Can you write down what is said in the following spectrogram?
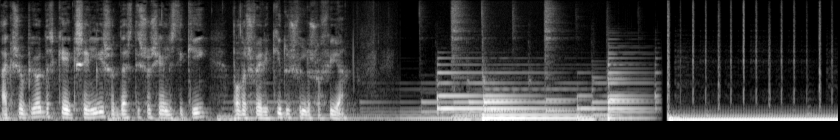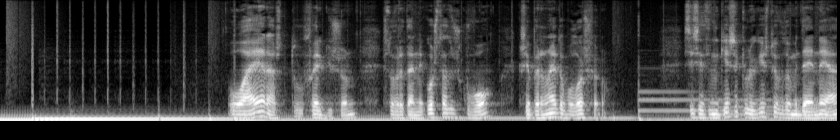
αξιοποιώντας και εξελίσσοντας τη σοσιαλιστική ποδοσφαιρική τους φιλοσοφία. Ο αέρας του Ferguson στο βρετανικό status quo ξεπερνάει το ποδόσφαιρο. Στις εθνικές εκλογές του 1979,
